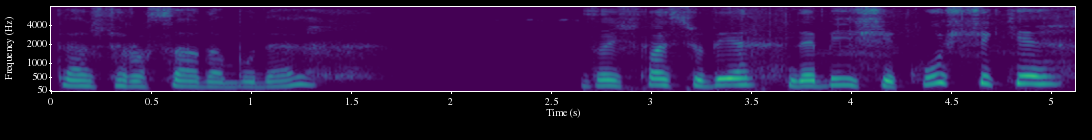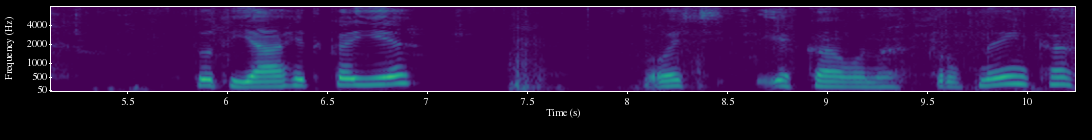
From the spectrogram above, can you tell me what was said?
Теж розсада буде. Зайшла сюди, де більші кущики. Тут ягідка є. Ось яка вона крупненька.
